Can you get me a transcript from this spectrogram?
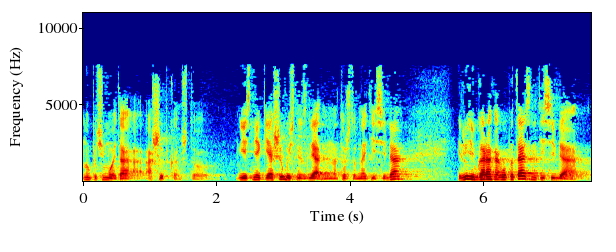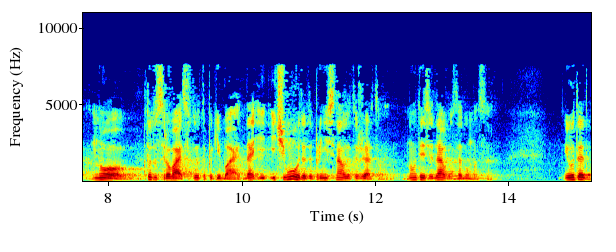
ну почему это ошибка, что есть некие ошибочные взгляды на то, чтобы найти себя, И люди в горах как бы пытаются найти себя, но кто-то срывается, кто-то погибает, да, и, и чему вот это принесена вот эта жертва? Ну вот если, да, вот задуматься. И вот это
